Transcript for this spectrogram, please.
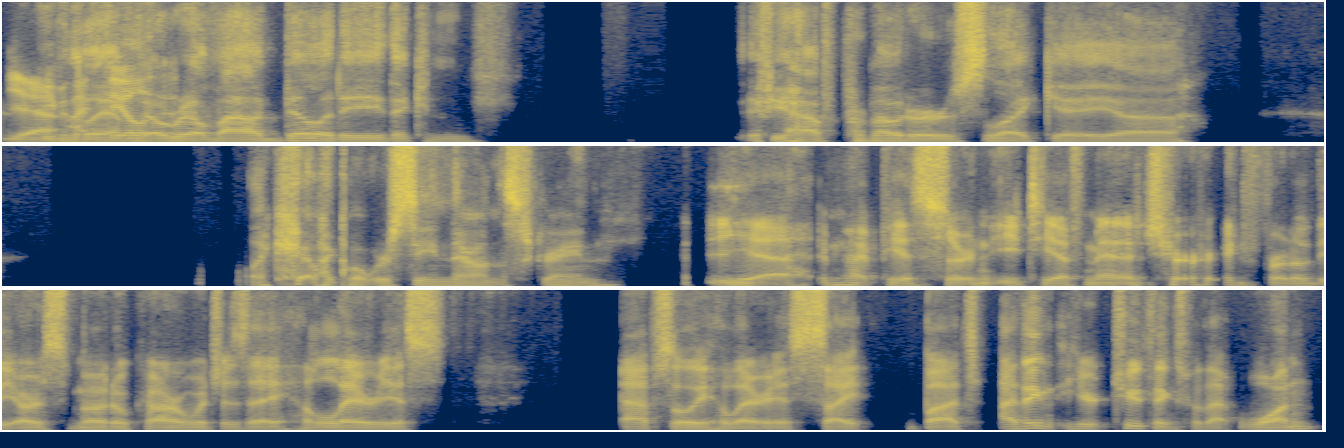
yeah even though I they have no real viability they can if you have promoters like a uh, like like what we're seeing there on the screen. Yeah, it might be a certain ETF manager in front of the Arcimoto car, which is a hilarious, absolutely hilarious site. But I think here two things for that. One,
